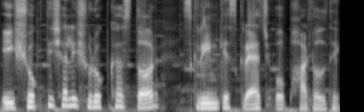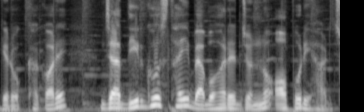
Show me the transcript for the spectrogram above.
এই শক্তিশালী সুরক্ষা স্তর স্ক্রিনকে স্ক্র্যাচ ও ফাটল থেকে রক্ষা করে, যা দীর্ঘস্থায়ী ব্যবহারের জন্য অপরিহার্য।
